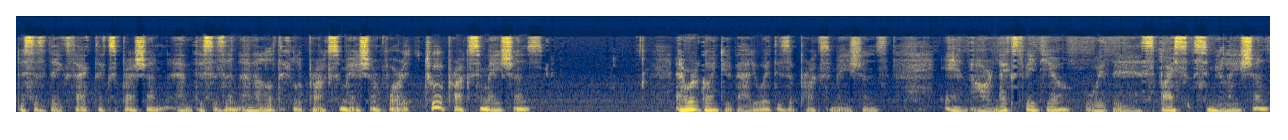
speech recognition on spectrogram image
This is the exact expression, and this is an analytical approximation for it. Two approximations. And we're going to evaluate these approximations in our next video with the SPICE simulation,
